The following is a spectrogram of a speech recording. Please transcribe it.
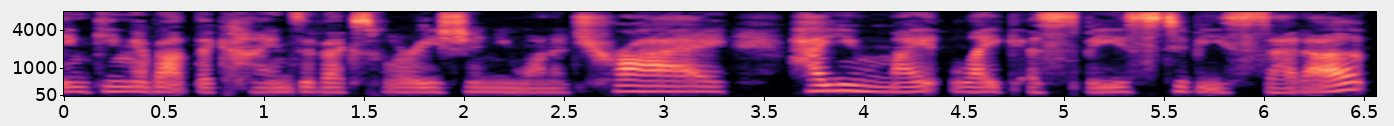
thinking about the kinds of exploration you want to try, how you might like a space to be set up,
